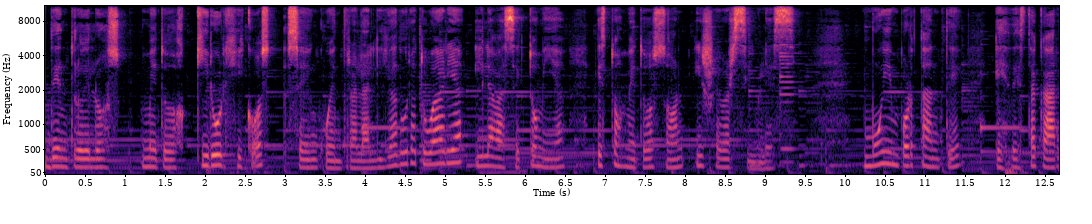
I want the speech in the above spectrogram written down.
Dentro de los métodos quirúrgicos se encuentra la ligadura tubaria y la vasectomía. Estos métodos son irreversibles. Muy importante es destacar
